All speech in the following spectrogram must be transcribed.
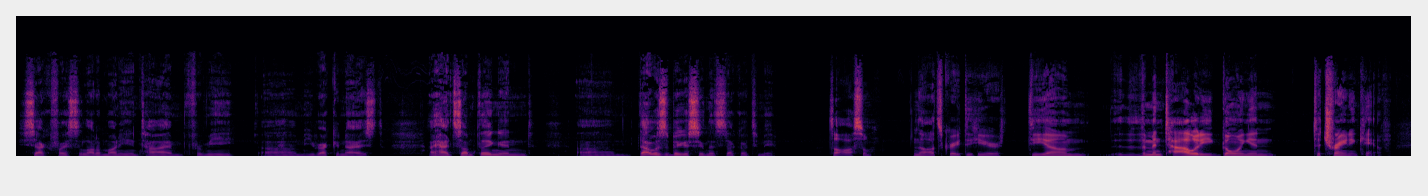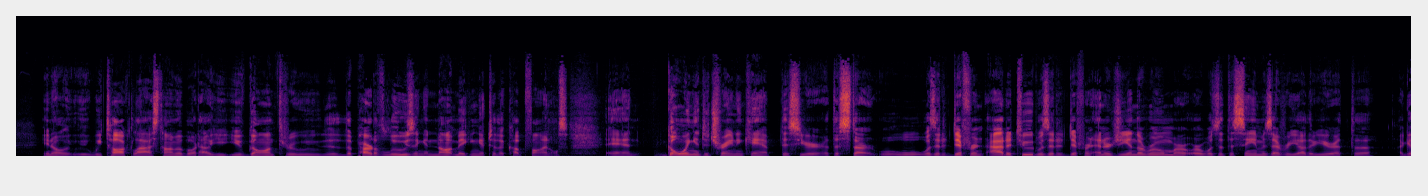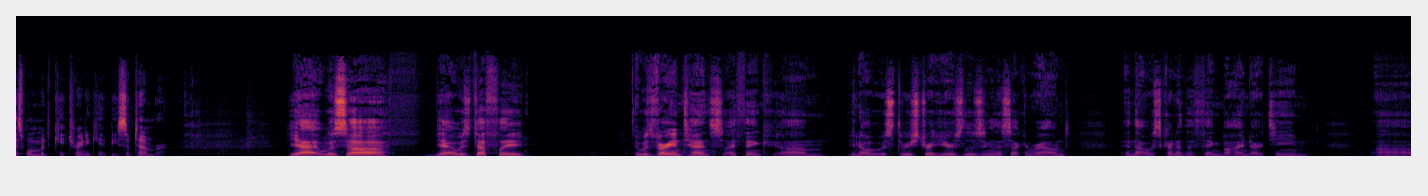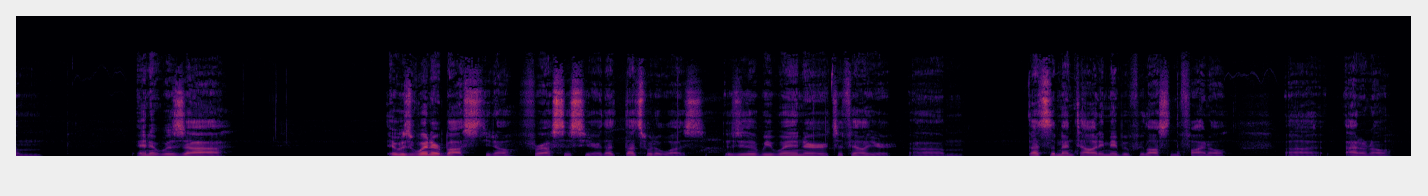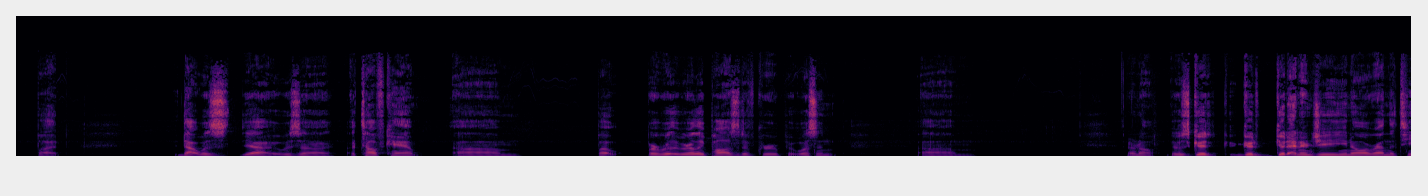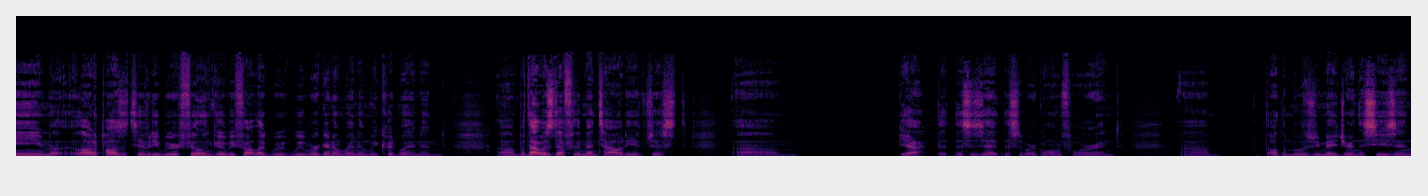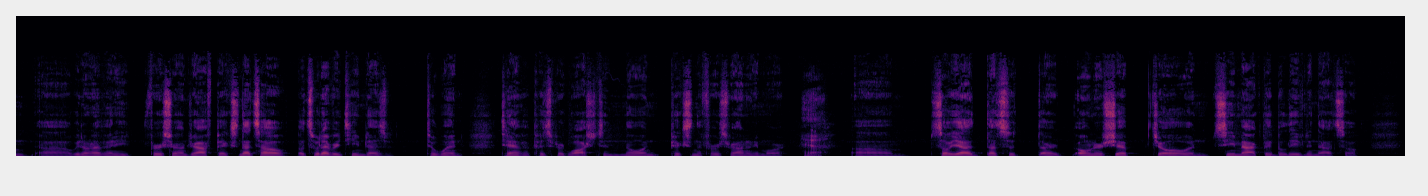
he sacrificed a lot of money and time for me. Um, he recognized I had something, and um, that was the biggest thing that stuck out to me. It's awesome. No, it's great to hear. The um the mentality going in to training camp. You know, we talked last time about how you, you've gone through the, the part of losing and not making it to the Cup finals, and going into training camp this year at the start. Was it a different attitude? Was it a different energy in the room, or, or was it the same as every other year at the? I guess when would training camp be? September. Yeah, it was. Uh, yeah, it was definitely. It was very intense. I think. Um, you know, it was three straight years losing in the second round, and that was kind of the thing behind our team. Um, and it was. Uh, it was win or bust, you know, for us this year. That that's what it was. It was either we win or it's a failure. Um, that's the mentality. Maybe if we lost in the final, uh, I don't know, but that was yeah, it was a, a tough camp. Um, but we're really really positive group. It wasn't. Um, I don't know. It was good, good, good energy, you know, around the team. A lot of positivity. We were feeling good. We felt like we, we were going to win and we could win. And um, but that was definitely the mentality of just, um, yeah, th- this is it. This is what we're going for. And um, all the moves we made during the season, uh, we don't have any first round draft picks, and that's how that's what every team does to win. Tampa, Pittsburgh, Washington. No one picks in the first round anymore. Yeah. Um, so yeah, that's what our ownership, Joe and CMAC, they believed in that. So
